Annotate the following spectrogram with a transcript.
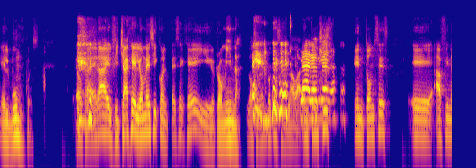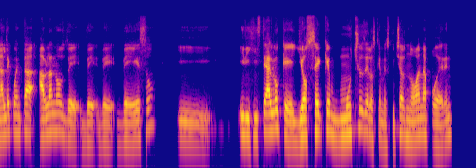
el boom, pues. O sea, era el fichaje de Leo Messi con el PSG y Romina, lo que se hablaba. claro, entonces, claro. entonces eh, a final de cuenta, háblanos de, de, de, de eso y, y, dijiste algo que yo sé que muchos de los que me escuchas no van a poder,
